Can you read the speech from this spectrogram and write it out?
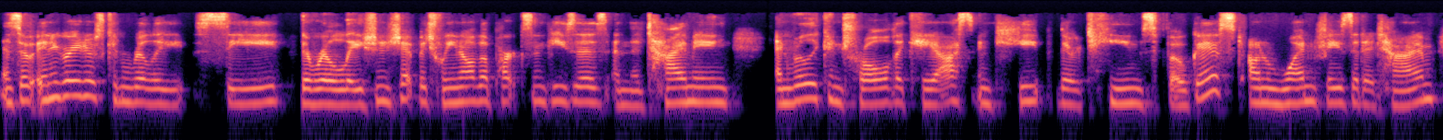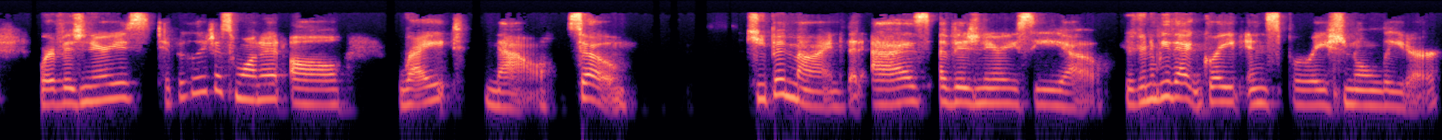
And so integrators can really see the relationship between all the parts and pieces and the timing and really control the chaos and keep their teams focused on one phase at a time, where visionaries typically just want it all right now. So keep in mind that as a visionary CEO, you're going to be that great inspirational leader.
